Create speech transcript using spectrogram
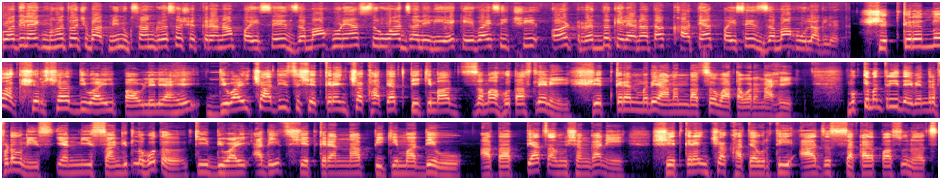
सुरुवातीला एक महत्वाची बातमी. नुकसानग्रस्त शेतकऱ्यांना पैसे जमा होण्यास सुरुवात झालेली आहे. केवायसीची अट रद्द केल्यानं आता खात्यात पैसे जमा होऊ लागलेत. शेतकऱ्यांना अक्षरशः दिवाळी पावलेली आहे. दिवाळीच्या आधीच शेतकऱ्यांच्या खात्यात पीक विमा जमा होत असल्याने शेतकऱ्यांमध्ये आनंदाचं वातावरण आहे. मुख्यमंत्री देवेंद्र फडणवीस यांनी सांगितलं होतं की दिवाळी आधीच शेतकऱ्यांना पीक विमा देऊ. आता त्याच अनुषंगाने शेतकऱ्यांच्या खात्यावरती आज सकाळपासूनच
